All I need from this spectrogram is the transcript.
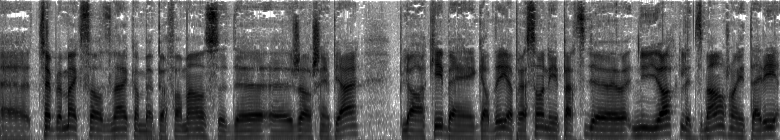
Euh, tout simplement extraordinaire comme performance de euh, Georges Saint-Pierre. Puis le hockey, ben regardez, après ça, on est parti de New York le dimanche. On est allé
